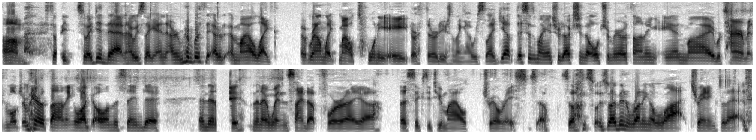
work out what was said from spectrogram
Um, so I, so I did that, and I was like, and I remember th- a mile like around like mile 28 or 30 or something, I was like, yep, this is my introduction to ultra marathoning and my retirement from ultra marathoning, like all on the same day. And then I, then I went and signed up for a, uh, a 62 mile trail race. So, so, so, so I've been running a lot training for that.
